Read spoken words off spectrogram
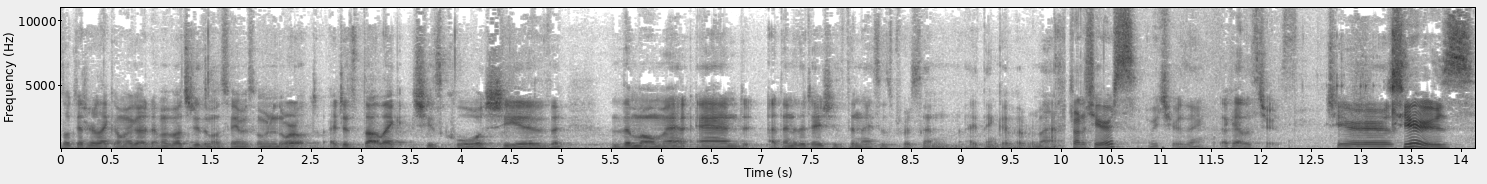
looked at her like, oh my god, I'm about to do the most famous woman in the world. I just thought like, she's cool. She is the moment. And at the end of the day, she's the nicest person I think I've ever met. Do you want to cheers? Are we cheersing? Okay, let's cheers. Cheers. Cheers.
